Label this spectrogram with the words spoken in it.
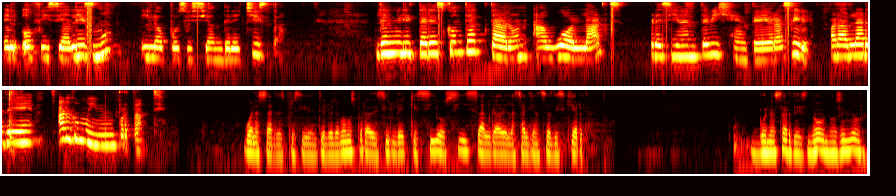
el oficialismo y la oposición derechista. Los militares contactaron a Wallace, presidente vigente de Brasil, para hablar de algo muy importante. Buenas tardes, presidente. Lo llamamos para decirle que sí o sí salga de las alianzas de izquierda. Buenas tardes. No, no, señor.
